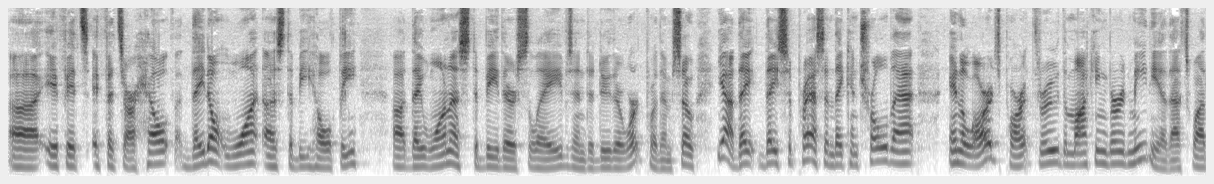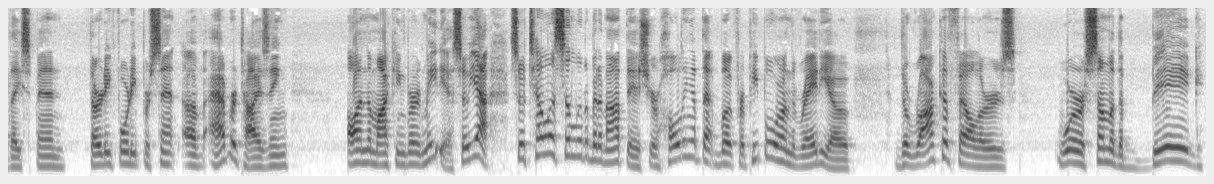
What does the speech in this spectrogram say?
Uh, if it's if it's our health, they don't want us to be healthy. Uh, they want us to be their slaves and to do their work for them. So yeah, they they suppress and they control that in a large part through the Mockingbird media. That's why they spend 30, 40 percent of advertising on the Mockingbird media. So yeah, so tell us a little bit about this. You're holding up that book for people who are on the radio. The Rockefellers were some of the big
